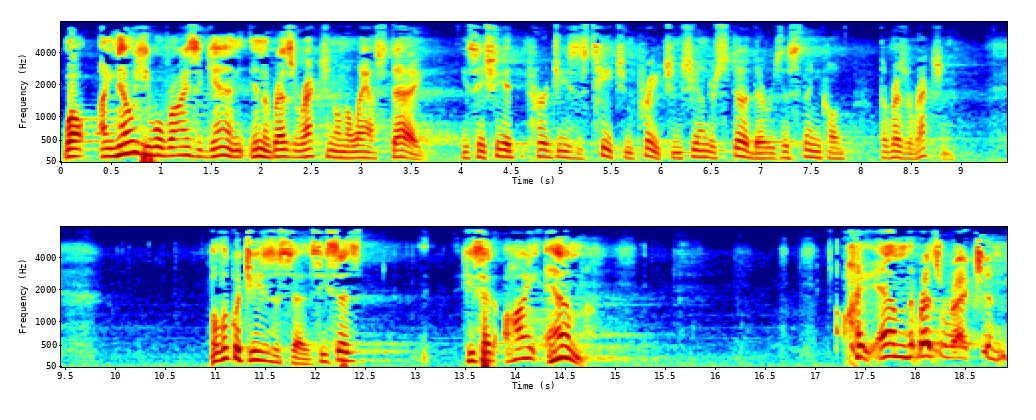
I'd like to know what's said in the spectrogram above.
well, I know he will rise again in the resurrection on the last day. You see, she had heard Jesus teach and preach, and she understood there was this thing called the resurrection. But look what Jesus says. He says, He said, I am. I am the resurrection.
